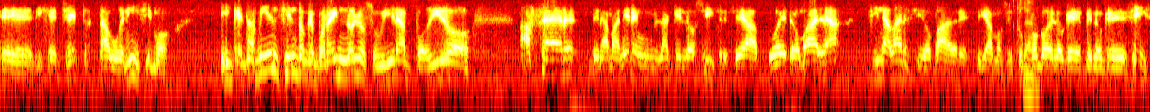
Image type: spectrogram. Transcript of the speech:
eh, dije che esto está buenísimo y que también siento que por ahí no los hubiera podido hacer de la manera en la que los hice, sea bueno o mala, sin haber sido padre, digamos, es un poco de lo que de lo que decís,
